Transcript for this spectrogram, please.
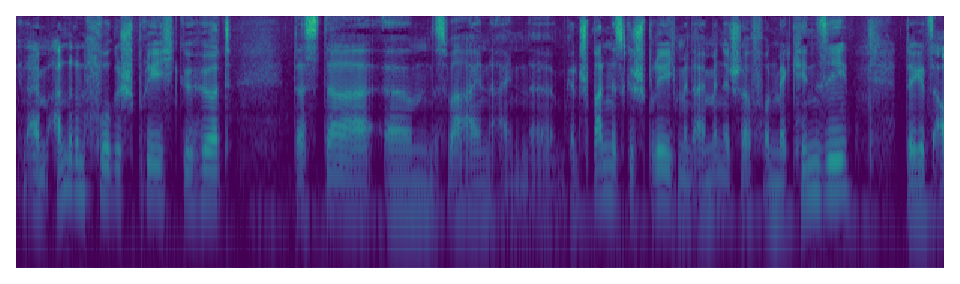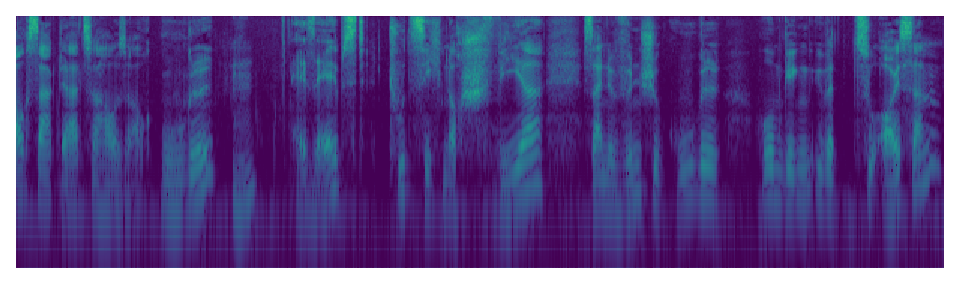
in einem anderen Vorgespräch gehört, dass da, ähm, das war ein, ein äh, ganz spannendes Gespräch mit einem Manager von McKinsey, der jetzt auch sagt, er hat zu Hause auch Google. Mhm. Er selbst tut sich noch schwer, seine Wünsche Google Home gegenüber zu äußern.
